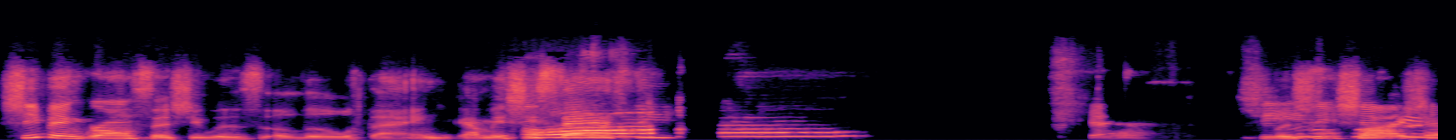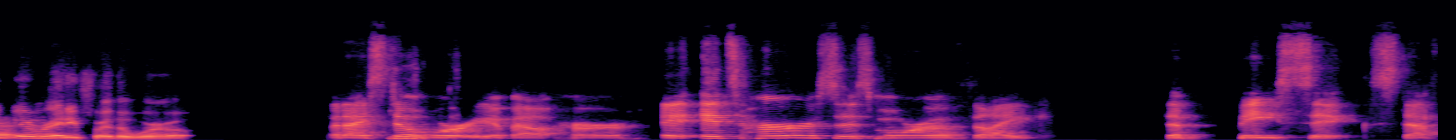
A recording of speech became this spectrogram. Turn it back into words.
she been grown since she was a little thing. I mean, she's Oh. sassy, Yes. She, but she, she she been ready for the world. but I still mm. worry about her. It, it's hers is more of like the basic stuff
